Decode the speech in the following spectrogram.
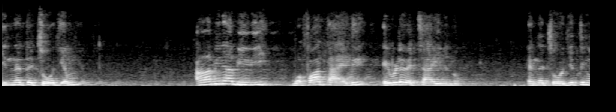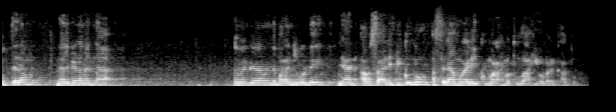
ഇന്നത്തെ ചോദ്യം ആമിന ബീവി വഫാത്തായത് എവിടെ വെച്ചായിരുന്നു? എന്ന ചോദ്യത്തിന് ഉത്തരം നൽകണമെന്ന നൽകണമെന്ന് പറഞ്ഞുകൊണ്ട് ഞാൻ അവസാനിപ്പിക്കുന്നു. അസ്സലാമു അലൈക്കും വറഹമത്തല്ലാഹി വബർക്കാത്തു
